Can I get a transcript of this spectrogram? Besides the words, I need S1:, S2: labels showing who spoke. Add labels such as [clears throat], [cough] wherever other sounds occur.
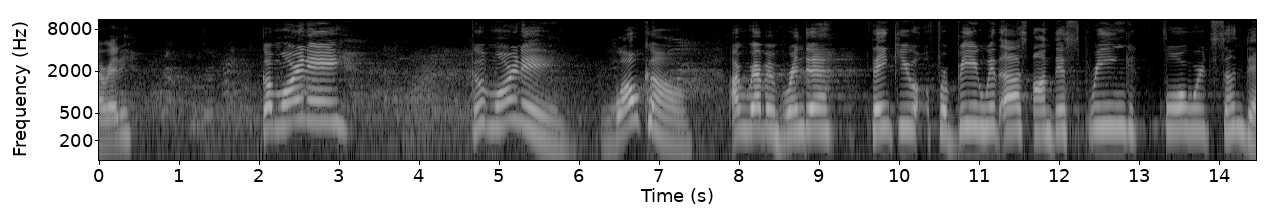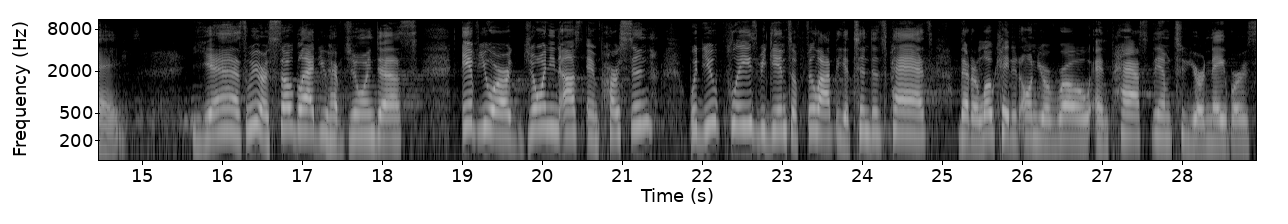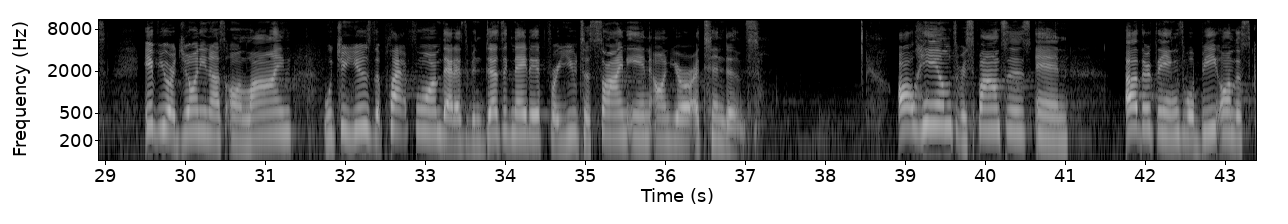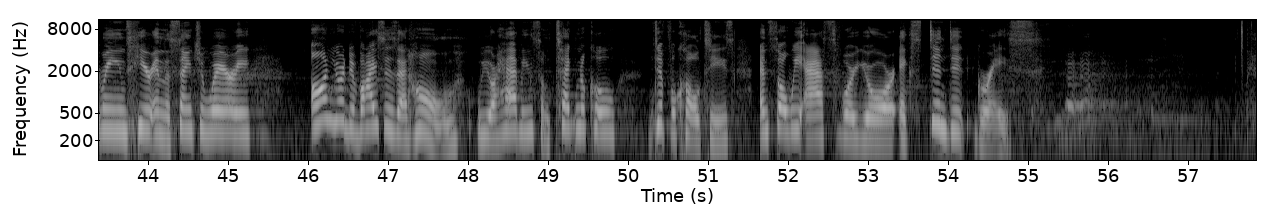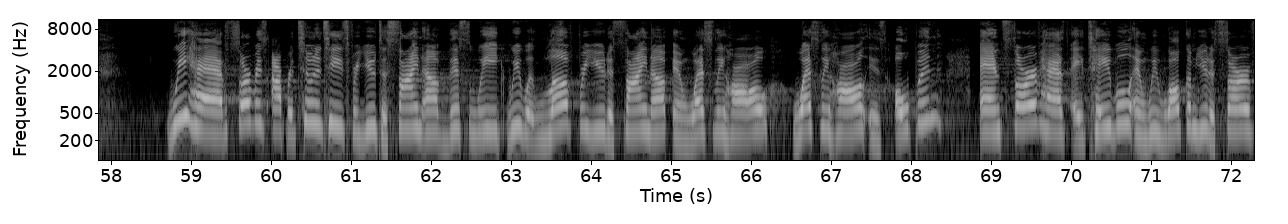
S1: Y'all ready? Good morning. Good morning. Welcome. I'm Reverend Brenda. Thank you for being with us on this Spring Forward Sunday. Yes, we are so glad you have joined us. If you are joining us in person, would you please begin to fill out the attendance pads that are located on your row and pass them to your neighbors? If you are joining us online, would you use the platform that has been designated for you to sign in on your attendance? All hymns, responses, and other things will be on the screens here in the sanctuary. On your devices at home, we are having some technical difficulties, and so we ask for your extended grace. We have service opportunities for you to sign up this week. We would love for you to sign up in Wesley Hall. Wesley Hall is open, and Serve has a table, and we welcome you to serve.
